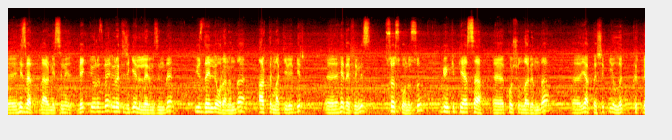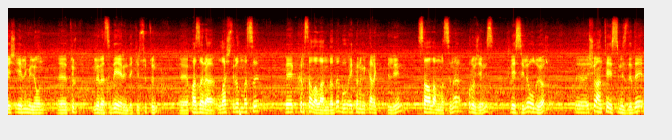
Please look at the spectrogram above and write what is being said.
e, hizmet vermesini bekliyoruz ve üretici gelirlerimizin de %50 oranında arttırmak gibi bir e, hedefimiz söz konusu. Bugünkü piyasa e, koşullarında e, yaklaşık yıllık 45-50 milyon e, Türk lirası değerindeki sütün e, pazara ulaştırılması ve kırsal alanda da bu ekonomik hareketliliğin sağlanmasına projemiz vesile oluyor. E, Şu an tesisimizde de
